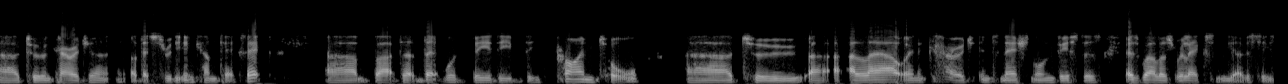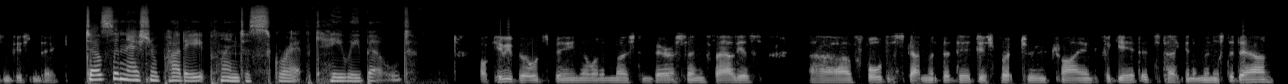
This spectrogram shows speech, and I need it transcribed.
uh, to encourage, a, uh, that's through the Income Tax Act, uh, but uh, that would be the, the prime tool uh, to uh, allow and encourage international investors as well as relaxing the Overseas Investment Act. Does the National Party plan to scrap Kiwi Build? Well, Kiwi Build's been one of the most embarrassing failures uh, for this government that they're desperate to try and forget. It's taken a minister down.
